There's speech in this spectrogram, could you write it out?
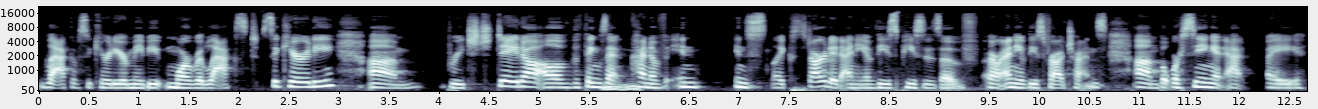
lack of security or maybe more relaxed security, um, breached data, all of the things that kind of in, in like started any of these pieces of or any of these fraud trends. Um, but we're seeing it at a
